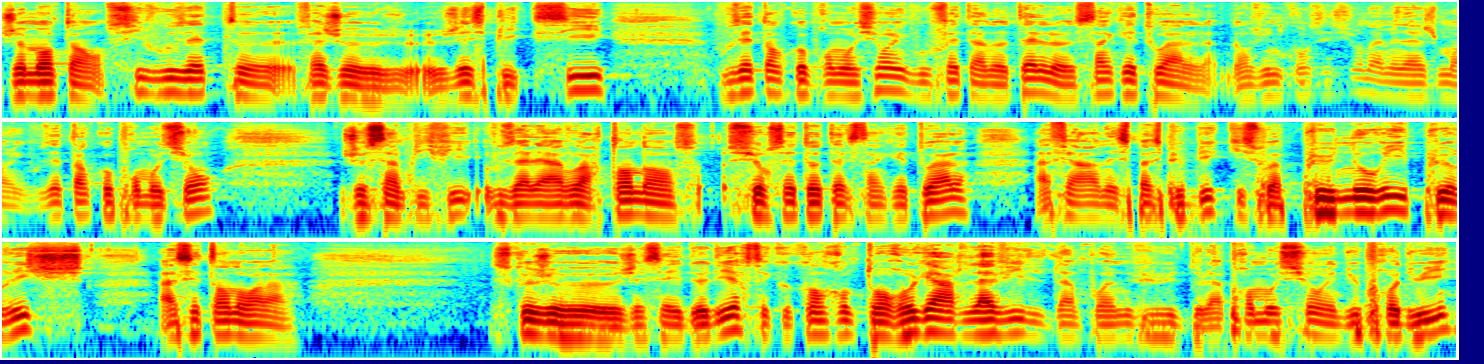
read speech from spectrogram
Je m'entends. Si vous êtes, euh, enfin, j'explique. si vous êtes en copromotion et que vous faites un hôtel 5 étoiles dans une concession d'aménagement et que vous êtes en copromotion, je simplifie, vous allez avoir tendance sur cet hôtel 5 étoiles à faire un espace public qui soit plus nourri, plus riche à cet endroit-là. Ce que j'essaye de dire, c'est que quand, quand, on regarde la ville d'un point de vue de la promotion et du produit,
